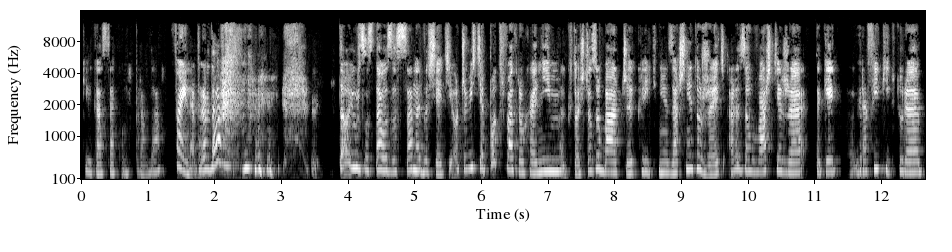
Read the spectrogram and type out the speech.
Kilka sekund, prawda? Fajne, prawda? to już zostało zassane do sieci. Oczywiście potrwa trochę, nim ktoś to zobaczy, kliknie, zacznie to żyć, ale zauważcie, że takie grafiki, które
